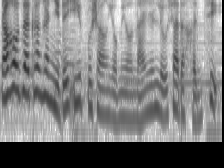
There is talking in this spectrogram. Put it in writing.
然后再看看你的衣服上有没有男人留下的痕迹。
